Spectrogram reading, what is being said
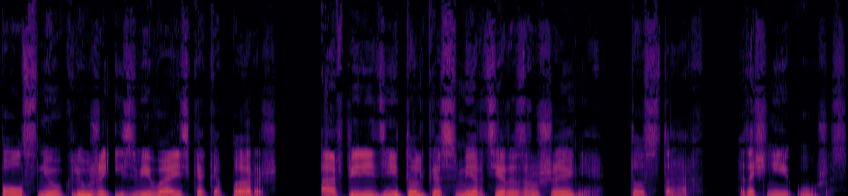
полз неуклюже, извиваясь как опарыш, а впереди только смерть и разрушение, то страх, а точнее ужас,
